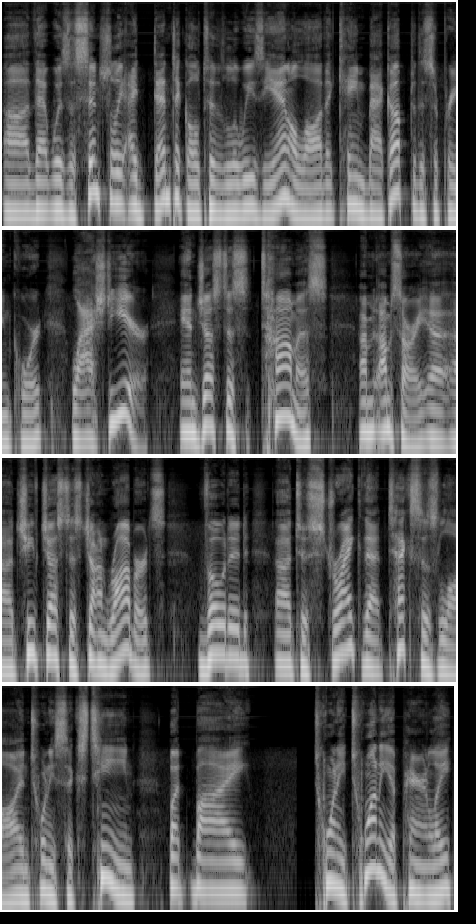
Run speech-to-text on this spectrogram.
uh, that was essentially identical to the Louisiana law that came back up to the Supreme Court last year, and Justice Thomas I'm, I'm sorry, uh, uh, Chief Justice John Roberts voted uh, to strike that Texas law in 2016, but by 2020, apparently,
